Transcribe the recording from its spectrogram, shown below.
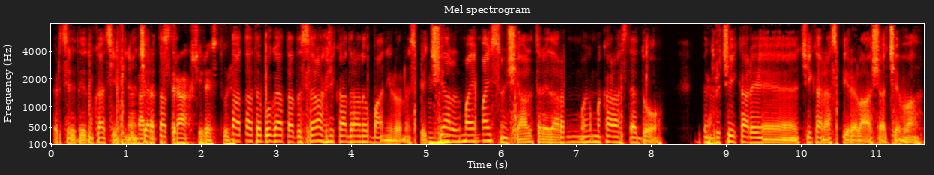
cărțile de educație financiară. Tată sărac și restul. Da, tată bogat, tată sărac și cadranul banilor în special. Mm-hmm. Mai, mai sunt și altele, dar mă, măcar astea două. Da. Pentru cei care, cei care aspiră la așa ceva.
